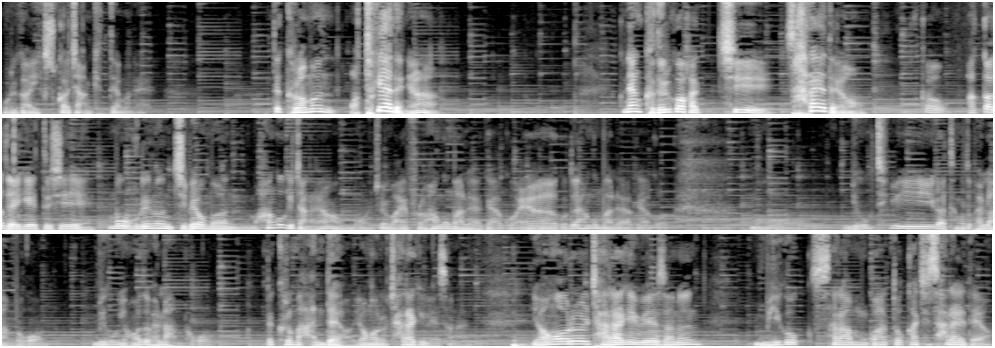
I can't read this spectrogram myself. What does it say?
우리가 익숙하지 않기 때문에. 근데 그러면 어떻게 해야 되냐? 그냥 그들과 같이 살아야 돼요. 그러니까 아까도 얘기했듯이 뭐 우리는 집에 오면 뭐 한국이잖아요. 뭐 저희 와이프랑 한국말로 이야기하고 애하고도 한국말로 이야기하고 뭐 미국 TV 같은 것도 별로 안 보고 미국 영어도 별로 안 보고 근데 그러면 안 돼요. 영어를 잘하기 위해서는 영어를 잘하기 위해서는 미국 사람과 똑같이 살아야 돼요.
